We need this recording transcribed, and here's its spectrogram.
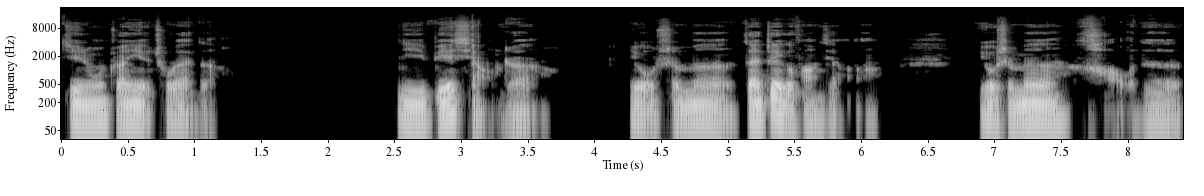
金融专业出来的，你别想着有什么在这个方向啊，有什么好的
